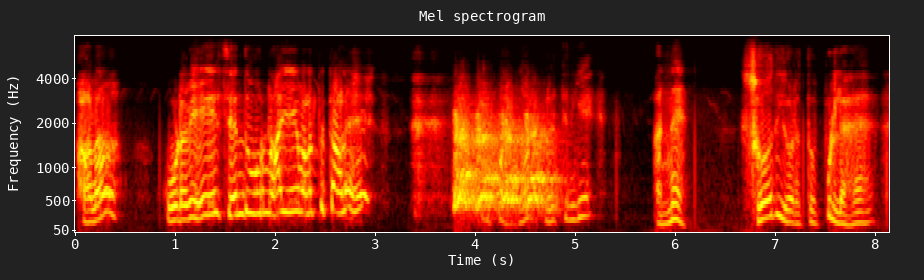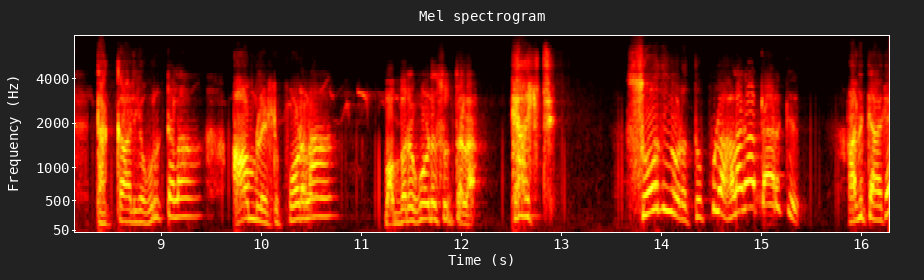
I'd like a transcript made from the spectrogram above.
ஆனா கூடவே சேர்ந்து ஒரு நாயை வளர்த்துட்டாளே. பிரச்சனையே. அண்ணே சோதியோட தொப்புல தக்காளிய உருட்டலாம் ஆம்லெட் போடலாம். பம்பர கூட சுத்தலாம். கரெக்ட் சோதியோட தொப்புல அழகாத்தான் இருக்கு. அதுக்காக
